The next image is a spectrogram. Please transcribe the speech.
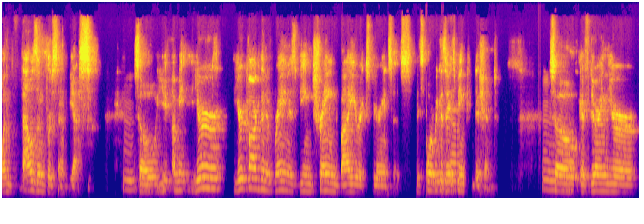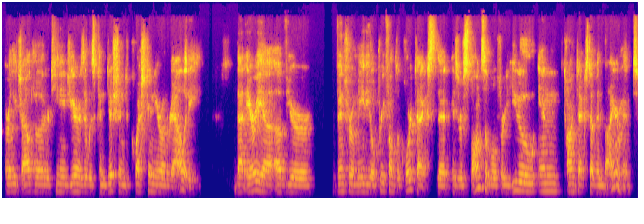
1000% yes mm. so you i mean your your cognitive brain is being trained by your experiences it's or because yeah. it's being conditioned mm. so if during your early childhood or teenage years it was conditioned to question your own reality that area of your ventromedial prefrontal cortex that is responsible for you in context of environment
